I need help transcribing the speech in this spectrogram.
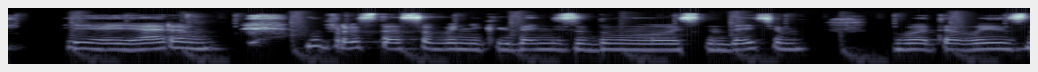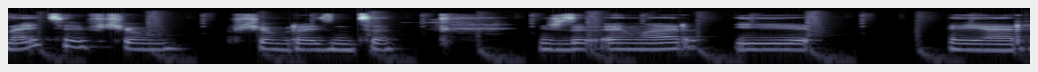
и AR. Ну, просто особо никогда не задумывалась над этим. Вот, а вы знаете, в чем, в чем разница между MR и AR?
